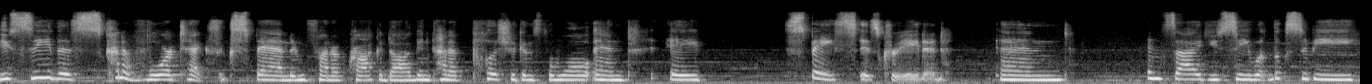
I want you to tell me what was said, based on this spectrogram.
you see this kind of vortex expand in front of Crocodile and kind of push against the wall, and a space is created. And inside, you see what looks to be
